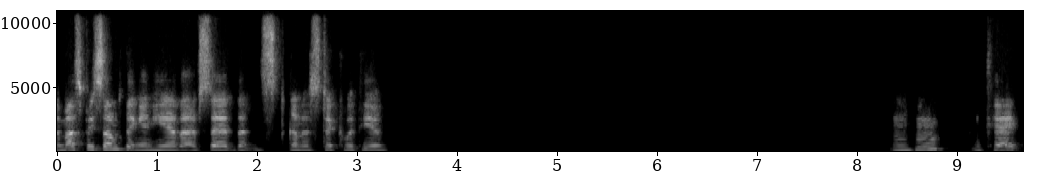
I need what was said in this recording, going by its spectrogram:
There must be something in here that I've said that's going to stick with you. Mm-hmm. Okay.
